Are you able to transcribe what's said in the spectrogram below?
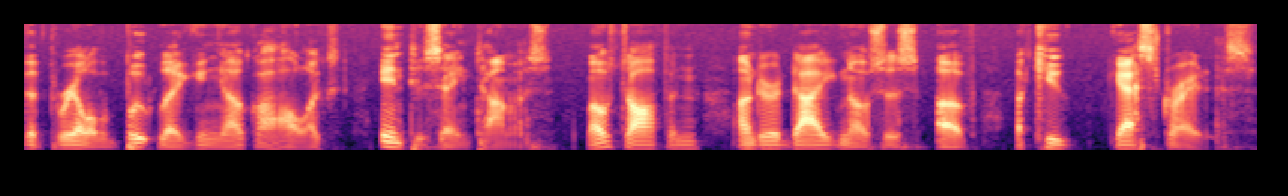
the thrill of bootlegging alcoholics into St. Thomas, most often under a diagnosis of acute gastritis.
